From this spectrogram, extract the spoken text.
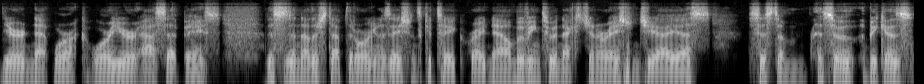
your network or your asset base. This is another step that organizations could take right now, moving to a next generation GIS system. And so, because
